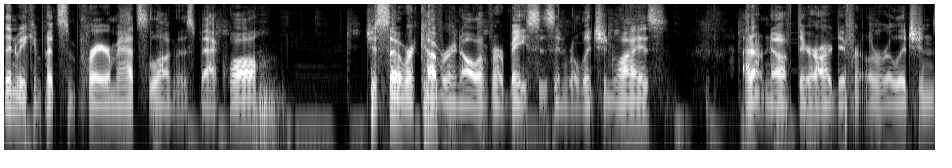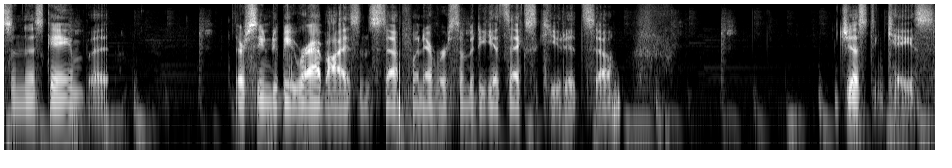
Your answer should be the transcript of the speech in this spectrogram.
Then we can put some prayer mats along this back wall. Just so we're covering all of our bases in religion-wise. I don't know if there are different religions in this game, but there seem to be rabbis and stuff whenever somebody gets executed, so just in case.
